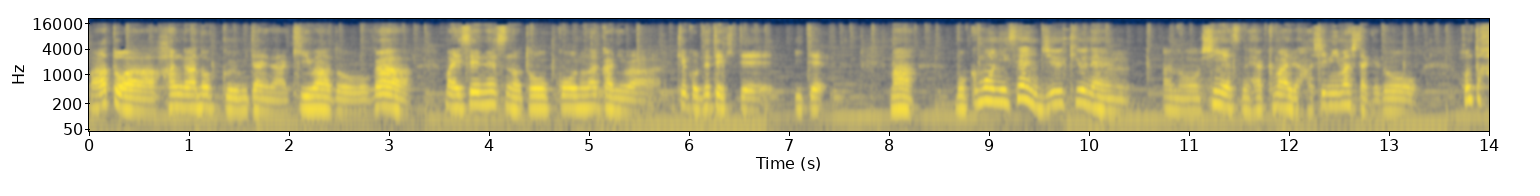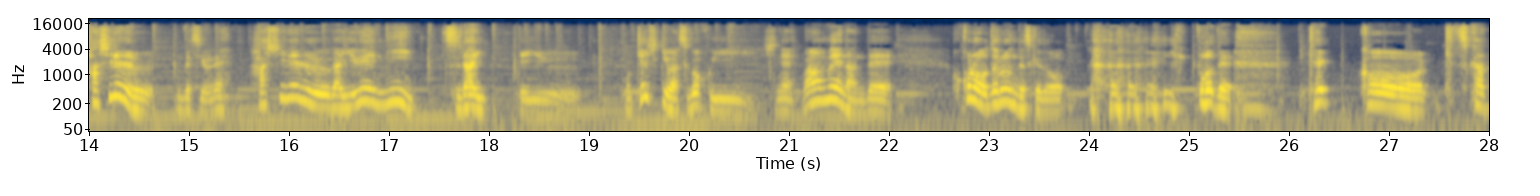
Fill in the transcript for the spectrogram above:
まああとはハンガーノックみたいなキーワードが、まあ、SNS の投稿の中には結構出てきていてまあ僕も2019年あの新越の100マイル走りましたけど本当走れるんですよね。走れるがゆえに辛いっていうもう景色はすごくいいしね。ワンウェイなんで心躍るんですけど 一方で結構きつかっ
